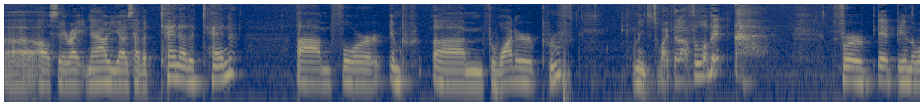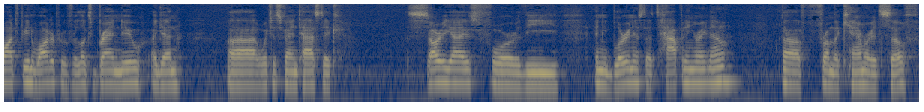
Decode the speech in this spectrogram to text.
uh, I'll say right now, you guys have a 10 out of 10 um, for um, for waterproof. Let me just wipe that off a little bit. For it being the watch being waterproof, it looks brand new again, uh, which is fantastic. Sorry guys for the any blurriness that's happening right now uh, from the camera itself.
